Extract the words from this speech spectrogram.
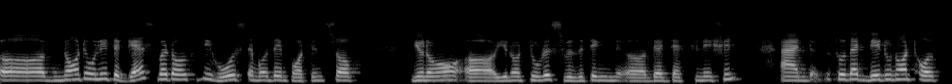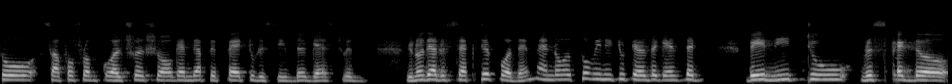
uh, not only the guests but also the host about the importance of you know uh, you know tourists visiting uh, their destination and so that they do not also suffer from cultural shock and they are prepared to receive the guests with you know they are receptive for them. And also we need to tell the guests that they need to respect the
